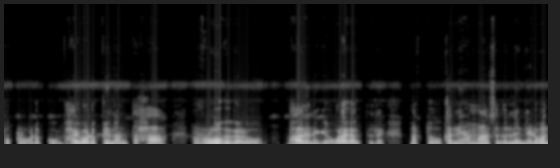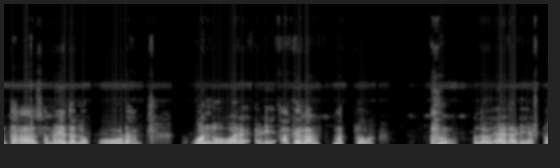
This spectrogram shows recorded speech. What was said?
ಪುಕ್ಳು ಒಡಕು, ಬಾಯಿ ಒಡಕಿನಂತಹ ರೋಗಗಳು ಬಾಧನೆಗೆ ಒಳಗಾಗ್ತದೆ. ಮತ್ತು ಕನ್ಯಾ ಮಾಸದಲ್ಲಿ ನೆಡುವಂತಹ ಸಮಯದಲ್ಲೂ ಕೂಡ ಒಂದೂವರೆ ಅಡಿ ಅಗಲ ಮತ್ತು ಒಂದು ಎರಡು ಅಡಿಯಷ್ಟು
